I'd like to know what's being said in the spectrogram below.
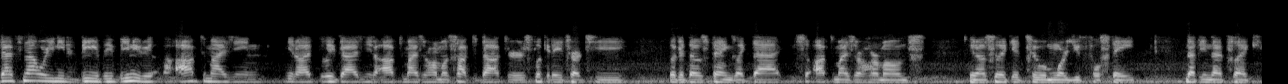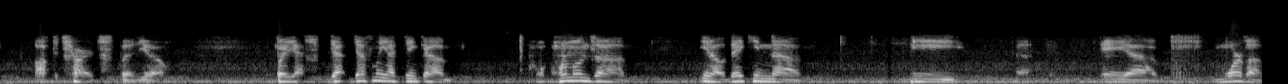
that's not where you need to be. You need to be optimizing. You know, I believe guys need to optimize their hormones. Talk to doctors. Look at HRT. Look at those things like that. So optimize their hormones. You know, so they get to a more youthful state. Nothing that's like off the charts, but you know. But yes, de- definitely, I think um, hormones. Uh, you know, they can uh, be a uh, more of a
